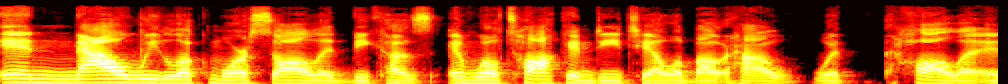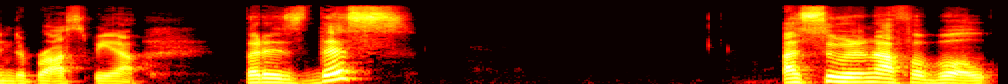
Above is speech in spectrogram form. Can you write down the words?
And now we look more solid because, and we'll talk in detail about how with Haula and DeBrusk But is this a suitable, a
